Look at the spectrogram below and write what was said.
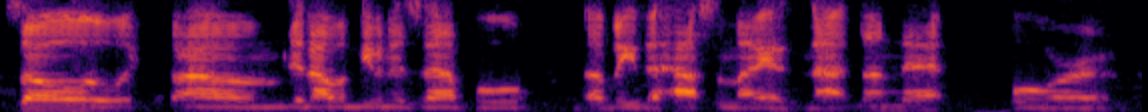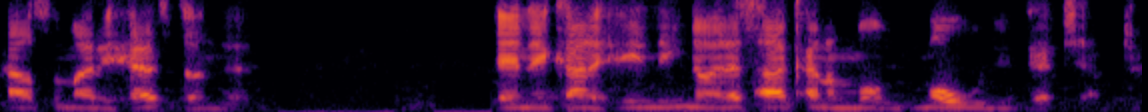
So um, then I would give an example of either how somebody has not done that or how somebody has done that. And then kind of, and, you know, that's how I kind of molded that chapter.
